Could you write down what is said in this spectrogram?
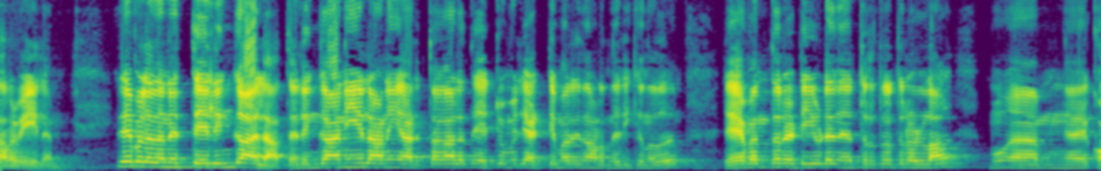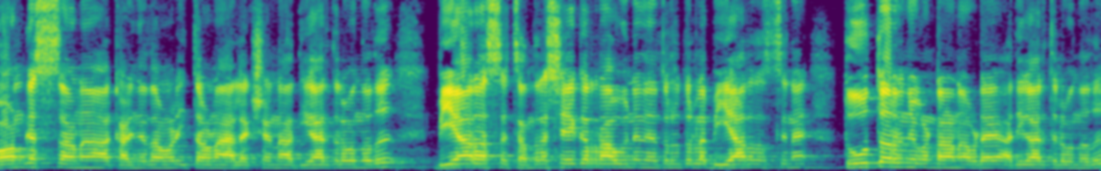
സർവേയിൽ ഇതേപോലെ തന്നെ തെലുങ്കാന. തെലുങ്കാനയിലാണ് ഈ അടുത്ത കാലത്ത് ഏറ്റവും വലിയ അട്ടിമറി നടന്നിരിക്കുന്നത്. രേവന്ത് റെഡ്ഡിയുടെ നേതൃത്വത്തിലുള്ള കോൺഗ്രസ് ആണ് കഴിഞ്ഞ തവണ ഇത്തവണ ഇലക്ഷൻ അധികാരത്തിൽ വന്നത്. ബി ആർ എസ് ചന്ദ്രശേഖർ റാവുവിന്റെ നേതൃത്വത്തിലുള്ള ബി ആർ എസിനെ തൂത്തെറിഞ്ഞുകൊണ്ടാണ് അവിടെ അധികാരത്തിൽ വന്നത്.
